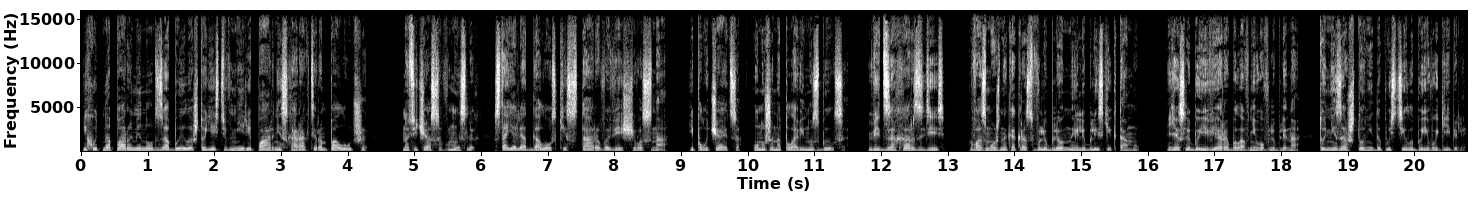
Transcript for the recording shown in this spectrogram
и хоть на пару минут забыла, что есть в мире парни с характером получше. Но сейчас в мыслях стояли отголоски старого вещего сна. И получается, он уже наполовину сбылся. Ведь Захар здесь, возможно, как раз влюбленный или близкий к тому. Если бы и Вера была в него влюблена, то ни за что не допустила бы его гибели.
